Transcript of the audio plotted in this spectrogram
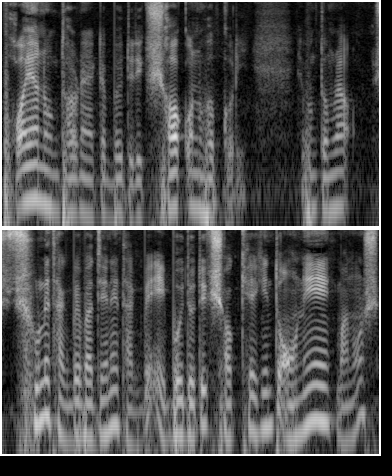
ভয়ানক ধরনের একটা বৈদ্যুতিক শখ অনুভব করি। এবং তোমরা শুনে থাকবে বা জেনে থাকবে, এই বৈদ্যুতিক শখ খেয়ে কিন্তু অনেক মানুষ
